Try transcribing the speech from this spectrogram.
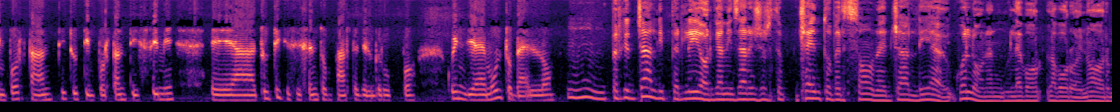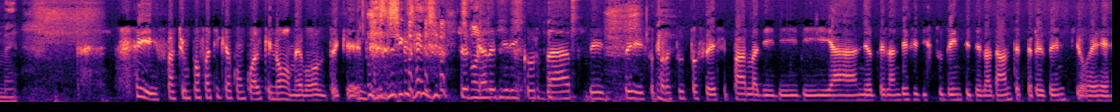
importanti, tutti importantissimi e a tutti che si sentono parte del gruppo. Quindi è molto bello. Mm, perché già lì per lì organizzare 100 persone, già lì è, quello è un lavoro enorme. Sì, faccio un po' fatica con qualche nome a volte che cercare di ricordarsi, sì, soprattutto se si parla di, di, di uh, neozelandesi, di studenti della Dante per esempio e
